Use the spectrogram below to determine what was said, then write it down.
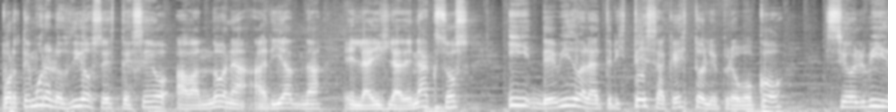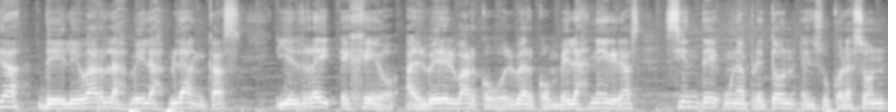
Por temor a los dioses, Teseo abandona a Ariadna en la isla de Naxos y debido a la tristeza que esto le provocó, se olvida de elevar las velas blancas y el rey Egeo, al ver el barco volver con velas negras, siente un apretón en su corazón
